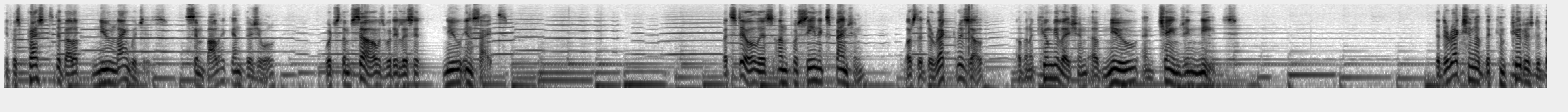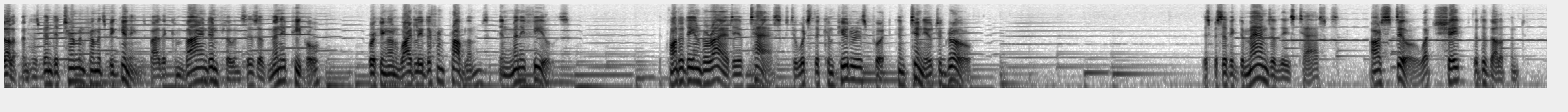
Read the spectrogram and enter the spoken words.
It was pressed to develop new languages, symbolic and visual, which themselves would elicit new insights. But still, this unforeseen expansion was the direct result of an accumulation of new and changing needs. The direction of the computer's development has been determined from its beginnings by the combined influences of many people working on widely different problems in many fields. The quantity and variety of tasks to which the computer is put continue to grow. The specific demands of these tasks are still what shape the development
